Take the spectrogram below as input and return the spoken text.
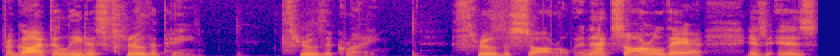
for God to lead us through the pain, through the crying, through the sorrow. And that sorrow there is, is,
